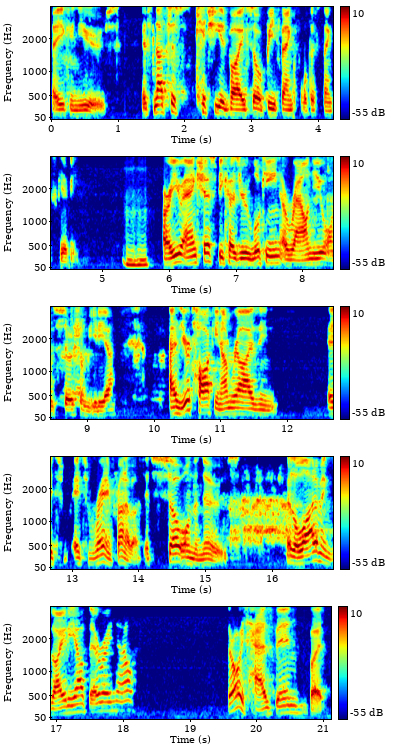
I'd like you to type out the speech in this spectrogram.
that you can use. It's not just kitschy advice, oh, be thankful this Thanksgiving. Mm-hmm. Are you anxious because you're looking around you on social media? As you're talking, I'm realizing it's it's right in front of us. It's so on the nose. there's a lot of anxiety out there right now. There always has been, but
